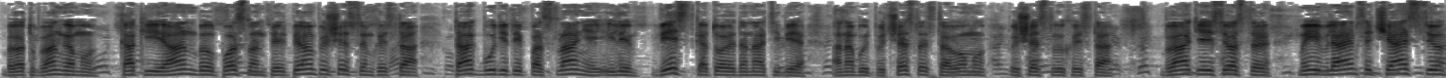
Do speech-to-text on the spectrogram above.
брату Брангаму, как Иоанн был послан перед первым пришествием Христа, так будет и послание или весть, которая дана тебе, она будет предшествовать второму пришествию Христа. Братья и сестры, мы являемся частью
